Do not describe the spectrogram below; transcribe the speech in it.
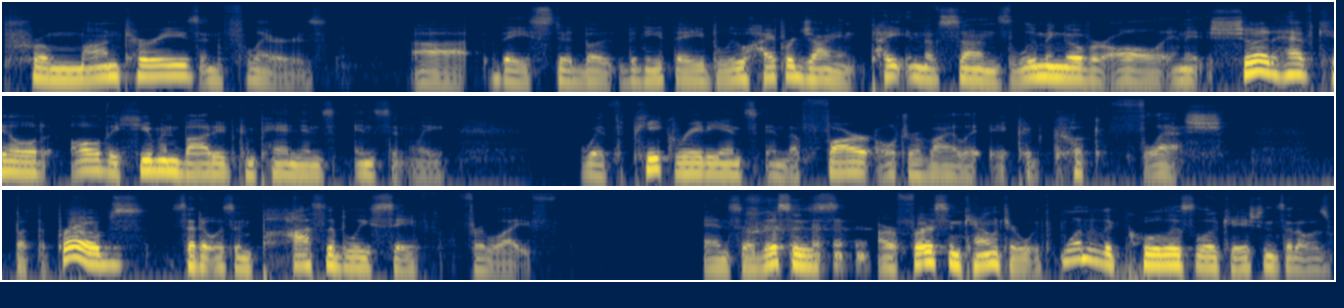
promontories and flares. Uh, they stood beneath a blue hypergiant, titan of suns, looming over all, and it should have killed all the human bodied companions instantly. With peak radiance in the far ultraviolet, it could cook flesh. But the probes said it was impossibly safe for life. And so this is our first encounter with one of the coolest locations that I was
